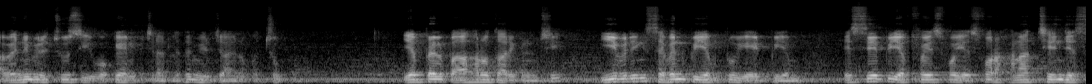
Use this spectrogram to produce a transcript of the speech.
అవన్నీ మీరు చూసి ఓకే అనిపించినట్లయితే మీరు జాయిన్ అవ్వచ్చు. ఏప్రిల్ పదహారో తారీఖు నుంచి evening seven PM to eight PM SAP FIS four S four HANA changes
